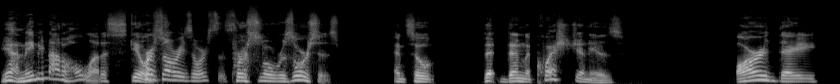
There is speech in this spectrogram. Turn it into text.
yeah, maybe not a whole lot of skills Personal resources. personal resources. And so th- then the question is, are they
